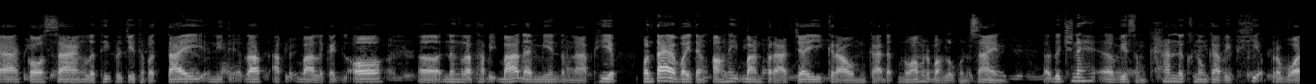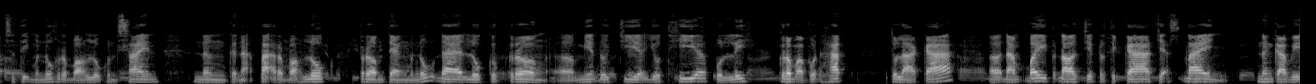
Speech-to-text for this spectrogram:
ការកសាងលទ្ធិប្រជាធិបតេយ្យនីតិរដ្ឋអភិបាលកិច្ចល្អនិងរដ្ឋាភិបាលដែលមានដំណាភាព ប៉ុន្តែអ្វីទាំងអស់នេះបានបរាជ័យក្រោមការដឹកនាំរបស់លោកហ៊ុនសែនដូច្នេះវាសំខាន់នៅក្នុងការវិភាគប្រវត្តិសិទ្ធិមនុស្សរបស់លោកហ៊ុនសែននិងគណៈបករបស់លោកព្រមទាំងមនុស្សដែលលោកគ្រប់គ្រង មានដូចជាយោធាប៉ូលីសក្រុមអាវុធហត្ថតុលាការដើម្បីផ្ដល់ជាព្រឹត្តិការណ៍ជាក់ស្ដែងនិងការវិ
